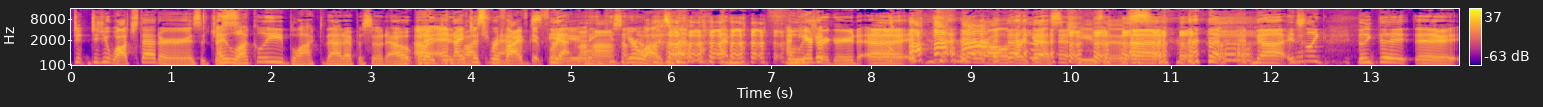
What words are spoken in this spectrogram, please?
did, did you watch that or is it just? I luckily blocked that episode out, but Oh, I did and I watch just revived Max. it for yeah, you. Thank Uh-huh. you so You're much. welcome. I'm fully here to- triggered. Uh, trigger all of our guests. Jesus. no, it's like like the the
